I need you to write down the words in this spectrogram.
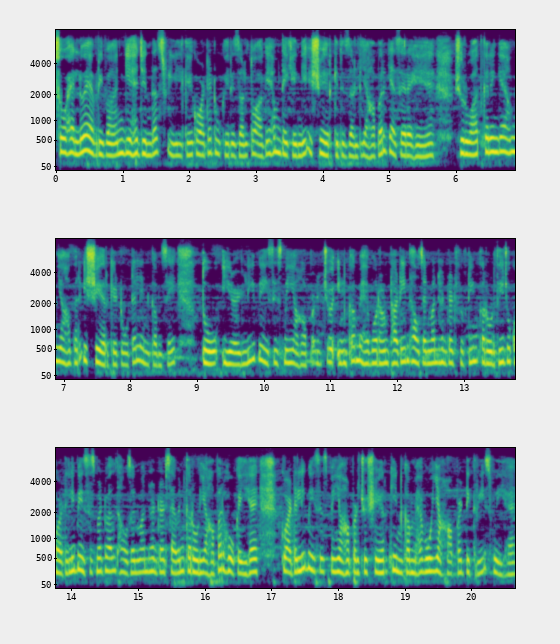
सो हेलो एवरीवन ये है ज़िंदा स्टील के क्वार्टर टू के रिज़ल्ट तो आगे हम देखेंगे इस शेयर के रिज़ल्ट यहाँ पर कैसे रहे हैं। शुरुआत करेंगे हम यहाँ पर इस शेयर के टोटल इनकम से। तो ईयरली बेसिस में यहाँ पर जो इनकम है वो around thirteen thousand one hundred fifteen crore थी, जो क्वार्टरली बेसिस में twelve thousand one hundred seven crore यहाँ पर हो गई है। क्वार्टरली बेसिस में यहाँ पर जो शेयर की इनकम है वो यहाँ पर डिक्रीज़ हुई है।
